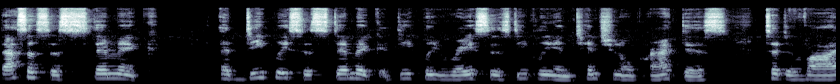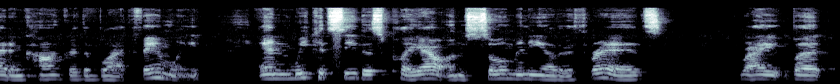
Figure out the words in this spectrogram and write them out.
that's a systemic a deeply systemic deeply racist deeply intentional practice to divide and conquer the black family and we could see this play out on so many other threads right but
